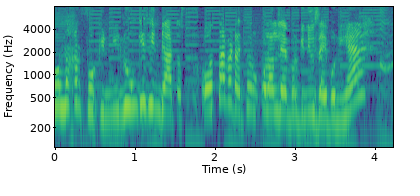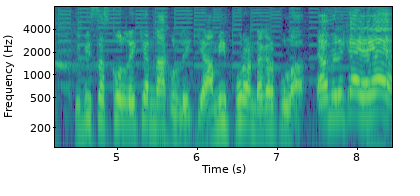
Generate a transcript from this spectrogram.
তোর লাখান ফকির নি লুঙ্গি ফিন্দে আটস। ও তা বেটা তোর কোলান ল্যাম্বরগিনি যাইব নি হ্যাঁ? তুই বিশ্বাস করলে কি আর না করলে কি? আমি পুরান ঢাকার পোলা। আমেরিকায় হ্যাঁ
